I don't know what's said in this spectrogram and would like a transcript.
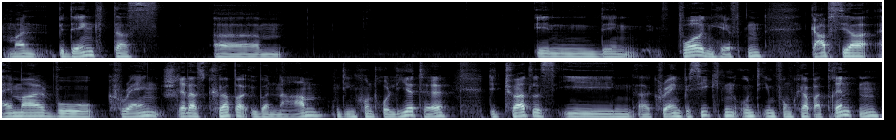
man bedenkt, dass ähm, in den vorigen Heften gab es ja einmal, wo Krang Shredders Körper übernahm und ihn kontrollierte, die Turtles ihn, äh, Krang besiegten und ihn vom Körper trennten.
